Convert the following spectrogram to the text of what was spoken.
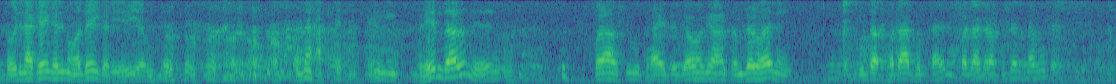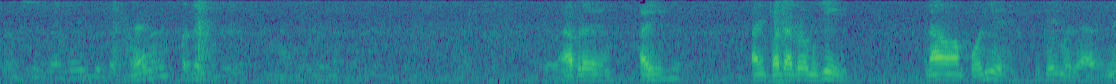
તોડી નાખે કરી વધે કરી, એવી એમ. ધ્રેન સારું છે. પણ આ શું થાય તો જવા ત્યાં સમજણ હોય ને, ફૂટા ફટાફટ થાય ને, ફટાકડા ફૂટે ના ફૂટે. હે? આપણે અહીં અહીં ફટાકડો મૂકી અને આમ પોડીએ કઈ મજા આવે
